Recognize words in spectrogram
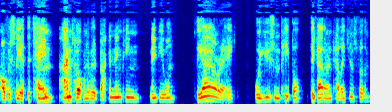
obviously at the time, I'm talking about back in 1991, the IRA were using people to gather intelligence for them.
